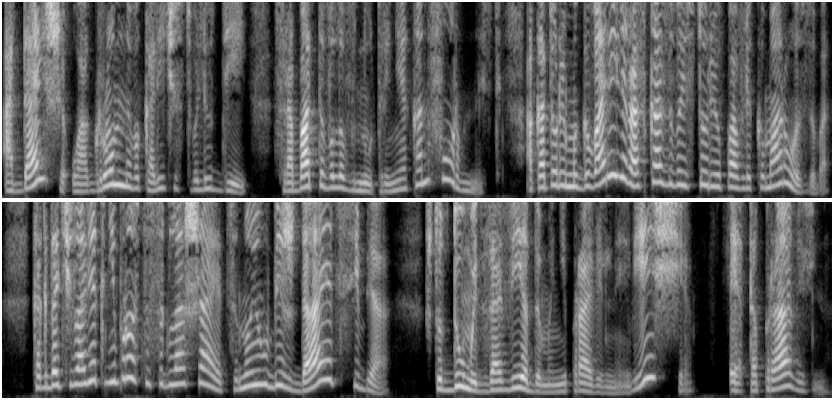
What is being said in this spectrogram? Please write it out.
А дальше у огромного количества людей срабатывала внутренняя конформность, о которой мы говорили, рассказывая историю Павлика Морозова, когда человек не просто соглашается, но и убеждает себя, что думать заведомо неправильные вещи – это правильно.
